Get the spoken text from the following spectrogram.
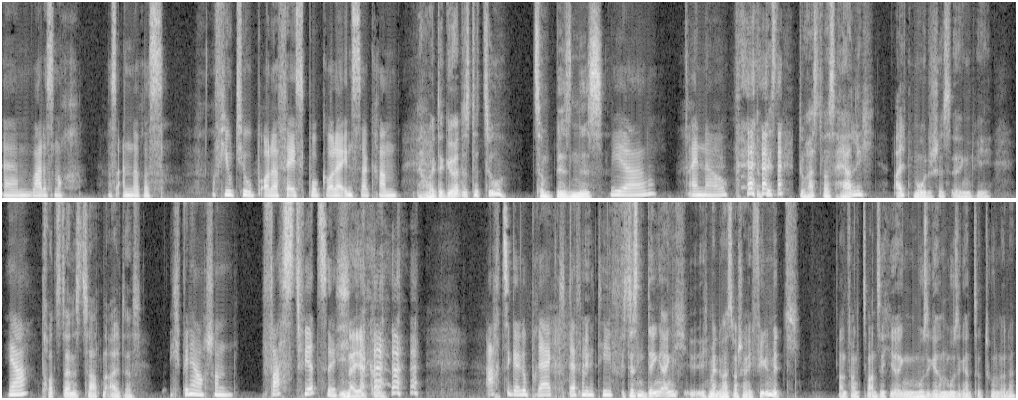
Ähm, war das noch was anderes. Auf YouTube oder Facebook oder Instagram. ja. Heute gehört es dazu. Zum Business. Ja, I know. Du, bist, du hast was herrlich altmodisches irgendwie. ja, Trotz deines zarten Alters. ich bin ja auch schon fast 40. Naja, komm. 80er geprägt, definitiv. Ist das ein Ding eigentlich? Ich meine, du hast wahrscheinlich viel mit Anfang 20-jährigen Musikerinnen und Musikern zu tun, oder?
